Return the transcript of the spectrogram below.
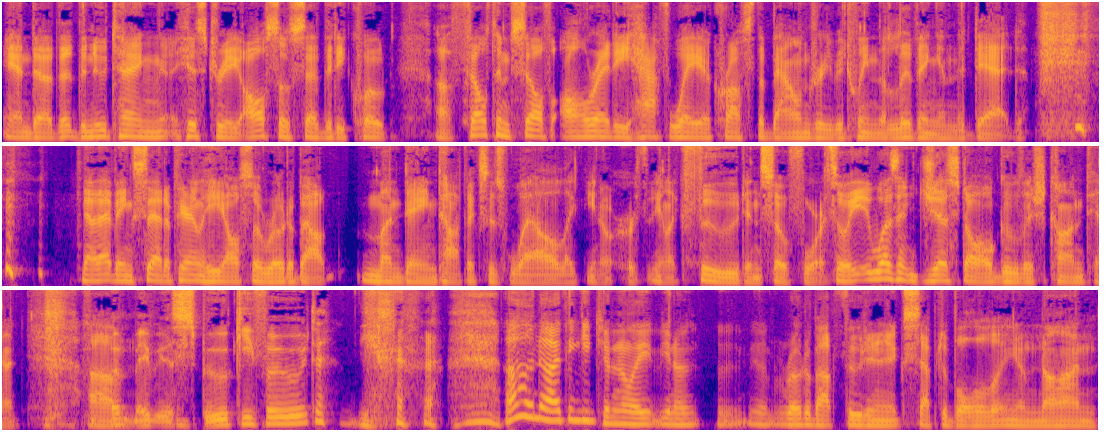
And uh, the, the New Tang history also said that he, quote, uh, felt himself already halfway across the boundary between the living and the dead. Now that being said, apparently he also wrote about mundane topics as well, like you know, earth, you know, like food and so forth. So it wasn't just all ghoulish content. Um, Maybe it was spooky food. Yeah. oh no, I think he generally, you know, wrote about food in an acceptable, you know, non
